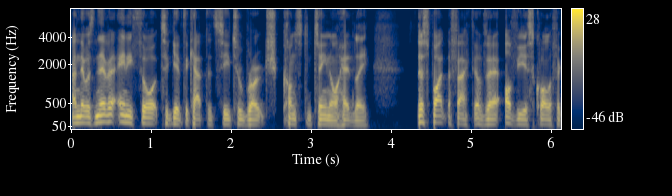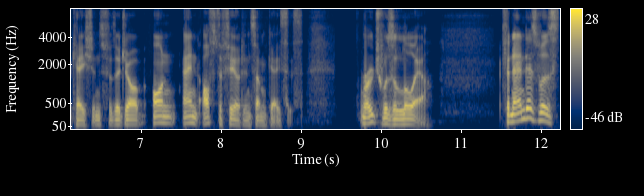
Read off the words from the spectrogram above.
and there was never any thought to give the captaincy to Roach, Constantine, or Headley, despite the fact of their obvious qualifications for the job, on and off the field in some cases. Roach was a lawyer. Fernandes was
